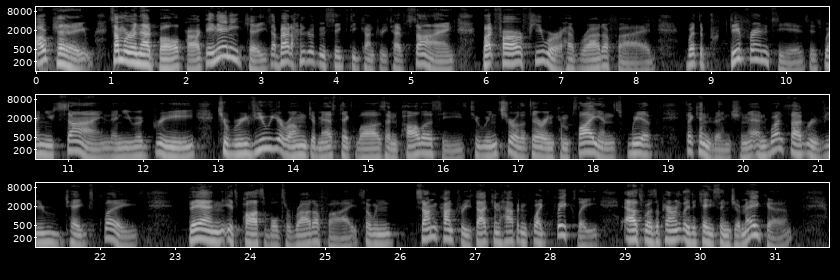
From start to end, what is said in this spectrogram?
Okay, somewhere in that ballpark. In any case, about 160 countries have signed, but far fewer have ratified. What the difference is, is when you sign, then you agree to review your own domestic laws and policies to ensure that they're in compliance with the convention. And once that review takes place, then it's possible to ratify. So in some countries that can happen quite quickly, as was apparently the case in Jamaica,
